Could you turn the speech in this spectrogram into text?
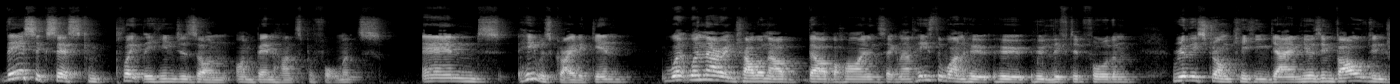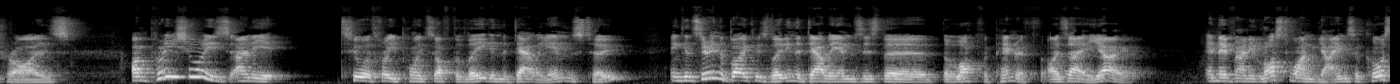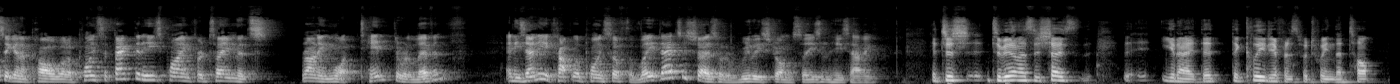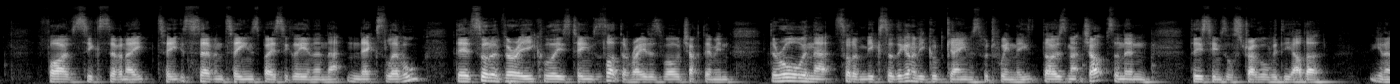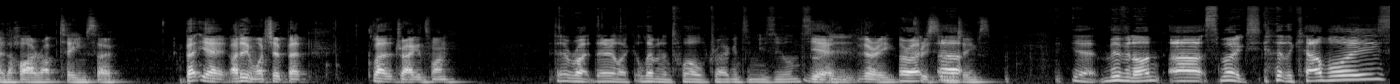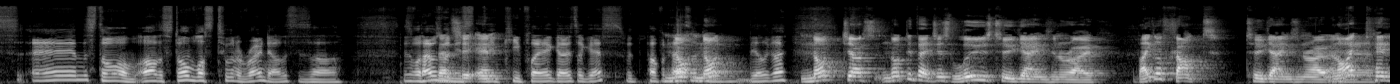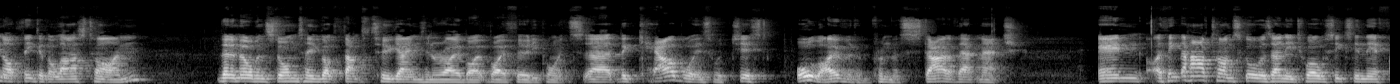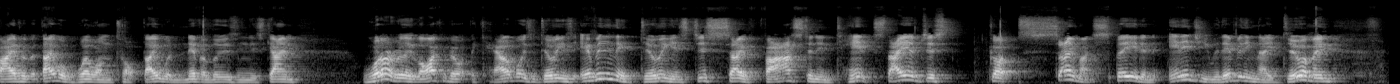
their success completely hinges on on Ben Hunt's performance, and he was great again. When, when they were in trouble, and they were, they were behind in the second half. He's the one who who who lifted for them. Really strong kicking game. He was involved in tries. I'm pretty sure he's only two or three points off the lead in the Dally M's too. And considering the bloke who's leading the Dally M's is the, the lock for Penrith, Isaah Yeo, and they've only lost one game, so of course they're going to poll a lot of points. The fact that he's playing for a team that's running, what, 10th or 11th, and he's only a couple of points off the lead, that just shows what a really strong season he's having. It just, to be honest, it shows, you know, the the clear difference between the top five, six, seven, eight, te- seven teams basically, and then that next level. They're sort of very equal. These teams, it's like the Raiders. Well, chuck them in. They're all in that sort of mix. So they're going to be good games between these those matchups, and then these teams will struggle with the other, you know, the higher up team. So, but yeah, I didn't watch it, but glad the Dragons won. They're right there, like eleven and twelve Dragons in New Zealand. So, yeah, Mm. very All right, pretty similar uh, teams. yeah. Moving on. Uh, smokes. the Cowboys and the Storm. Oh, the Storm lost two in a row now. This is uh, this is what happens That's when it, your, and- your key player goes. I guess with Papa Not- not- and the other guy. Not just, not did they just lose two games in a row, they got thumped two games in a row. And I cannot think of the last time that a Melbourne Storm team got thumped two games in a row by, by 30 points. Uh, the Cowboys were just all over them from the start of that match. And I think the halftime score was only 12 6 in their favour, but they were well on top. They were never losing this game. What I really like about what the Cowboys are doing is everything they're doing is just so fast and intense. They have just got so much speed and energy with everything they do. I mean,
